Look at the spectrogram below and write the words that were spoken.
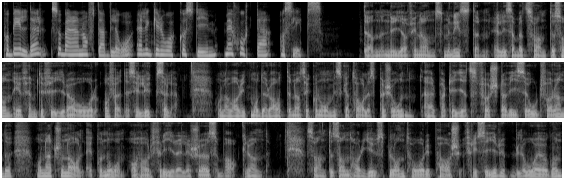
På bilder så bär han ofta blå eller grå kostym med skjorta och slips. Den nya finansministern Elisabeth Svantesson är 54 år och föddes i Lycksele. Hon har varit Moderaternas ekonomiska talesperson, är partiets första vice ordförande och nationalekonom och har frireligiös bakgrund. Svantesson har ljusblont hår i parsfrisyr, blå ögon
